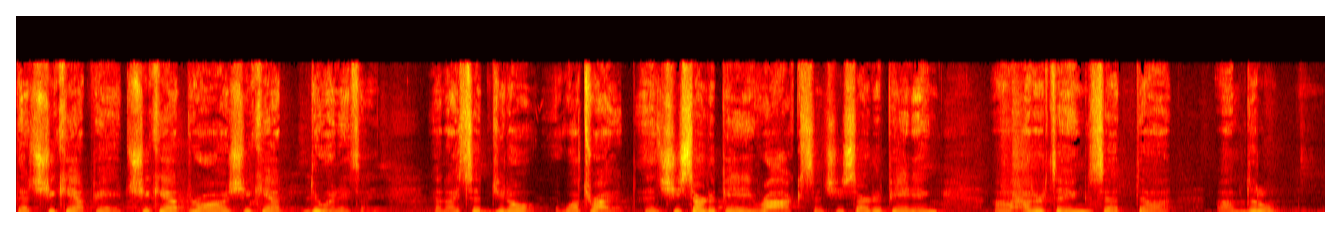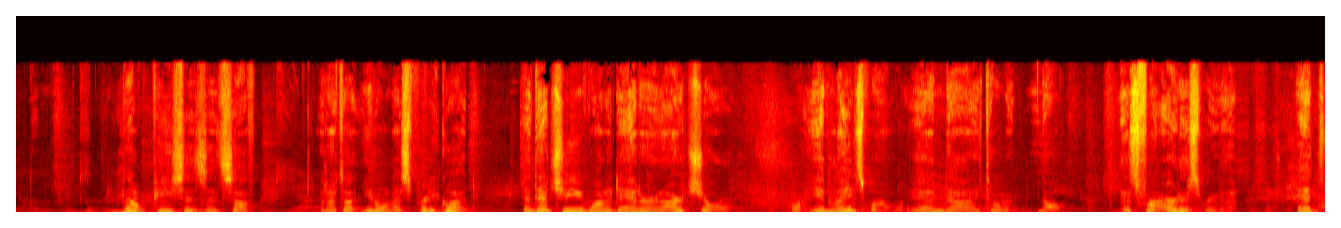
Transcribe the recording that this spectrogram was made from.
that she can't paint, she can't draw, she can't do anything, and I said, you know, well, try it. And she started painting rocks and she started painting uh, other things that uh, uh, little little pieces and stuff. And i thought you know that's pretty good. And then she wanted to enter an art show in lanesboro and uh, i told her no that's for artists rita. And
